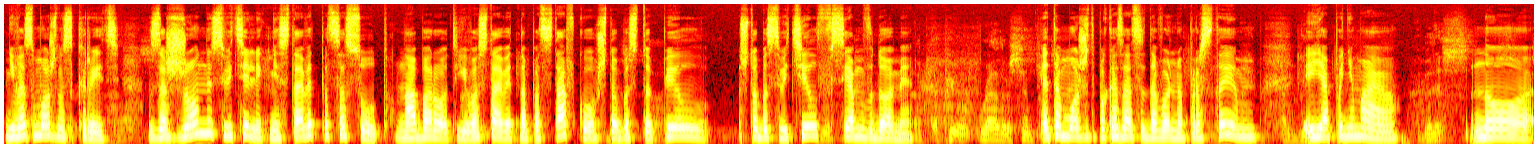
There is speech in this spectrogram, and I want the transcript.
невозможно скрыть. Зажженный светильник не ставит под сосуд. Наоборот, его ставит на подставку, чтобы ступил чтобы светил всем в доме. Это может показаться довольно простым, и я понимаю, но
